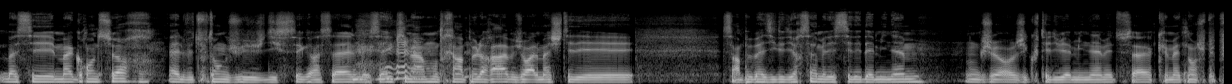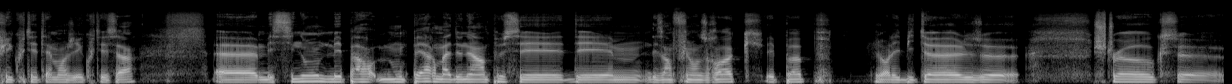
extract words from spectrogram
bah c'est ma grande sœur. Elle veut tout le temps que je, je dise que c'est grâce à elle, mais c'est elle qui m'a montré un peu le rap. Genre, elle m'a acheté des. C'est un peu basique de dire ça, mais les CD d'Eminem. Donc, genre, j'écoutais du Eminem et tout ça, que maintenant je peux plus écouter tellement j'ai écouté ça. Euh, mais sinon, mes par... mon père m'a donné un peu ses... des... des influences rock et pop, genre les Beatles, euh, Strokes euh,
